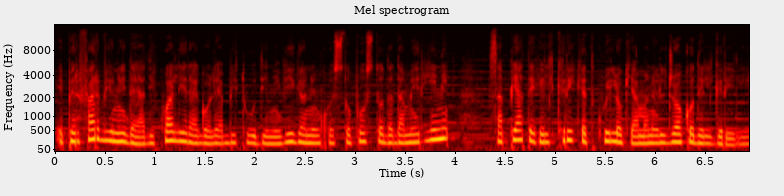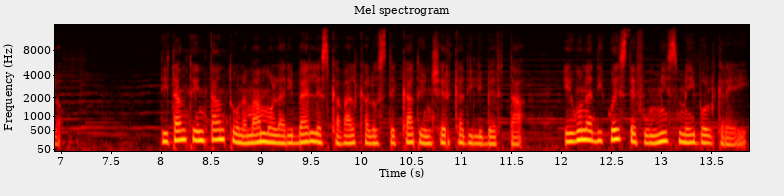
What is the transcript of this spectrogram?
e per farvi un'idea di quali regole e abitudini vigano in questo posto da damerini, sappiate che il cricket qui lo chiamano il gioco del grillo. Di tanto in tanto una mammola ribelle scavalca lo steccato in cerca di libertà e una di queste fu Miss Mabel Gray,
